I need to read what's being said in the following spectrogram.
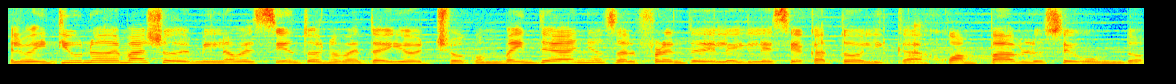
El 21 de mayo de 1998, con 20 años al frente de la Iglesia Católica, Juan Pablo II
